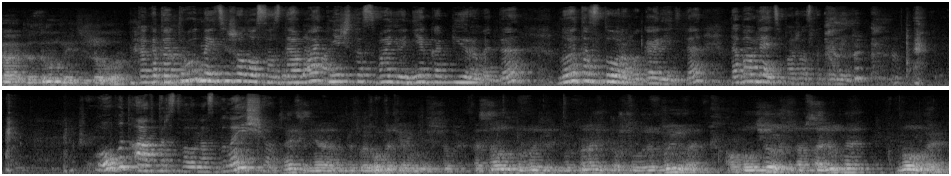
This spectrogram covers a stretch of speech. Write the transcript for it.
Как это трудно и тяжело. Как это трудно и тяжело создавать нечто свое, не копировать, да? Но это здорово гореть, да? Добавляйте, пожалуйста, коллеги. Опыт авторства у нас было еще. Знаете, у меня такой опыт, я помню, что казалось бы, вроде выполнять то, что уже было, а получилось что-то абсолютно новое.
